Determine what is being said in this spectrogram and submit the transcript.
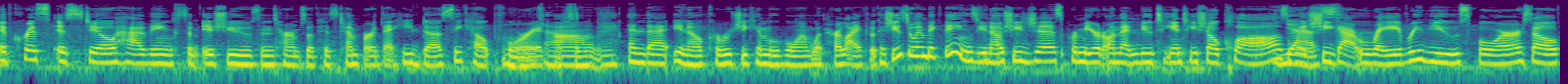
if Chris is still having some issues in terms of his temper, that he does seek help for it. um, and that, you know, Karrueche can move on with her life because she's doing big things. You know, she just premiered on that new TNT show Claws, which she got rave reviews for. So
